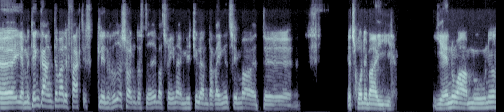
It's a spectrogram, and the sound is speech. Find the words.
Øh, jamen dengang, der var det faktisk Glenn Ridersholm, der stadig var træner i Midtjylland, der ringede til mig, at øh, jeg tror det var i januar måned,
